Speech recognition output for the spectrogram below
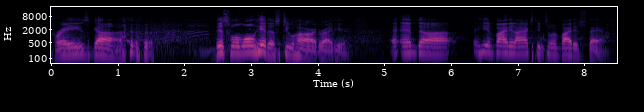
Praise God. this one won't hit us too hard right here. And uh, he invited, I asked him to invite his staff,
